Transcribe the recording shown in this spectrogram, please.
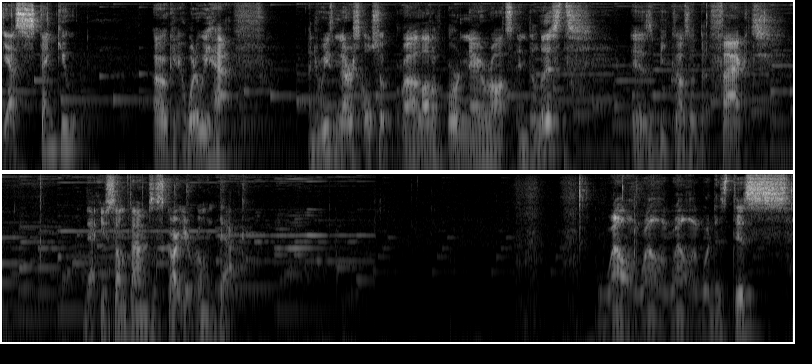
Yes, thank you. Okay, what do we have? And the reason there's also a lot of ordinary rods in the list is because of the fact that you sometimes discard your own deck. Well, well, well, what is this?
